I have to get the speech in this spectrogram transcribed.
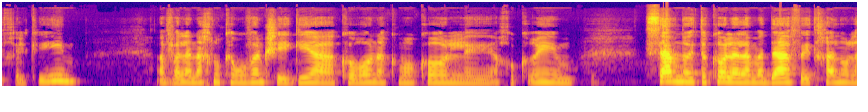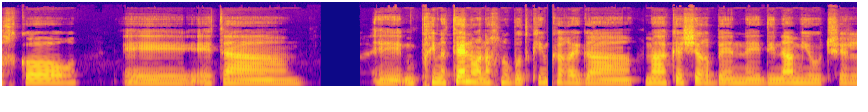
חלקיים. אבל אנחנו כמובן כשהגיעה הקורונה כמו כל אה, החוקרים, שמנו את הכל על המדף והתחלנו לחקור אה, את ה... אה, מבחינתנו אנחנו בודקים כרגע מה הקשר בין דינמיות של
